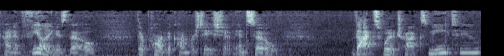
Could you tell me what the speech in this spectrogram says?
kind of feeling as though they're part of the conversation. And so that's what attracts me to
